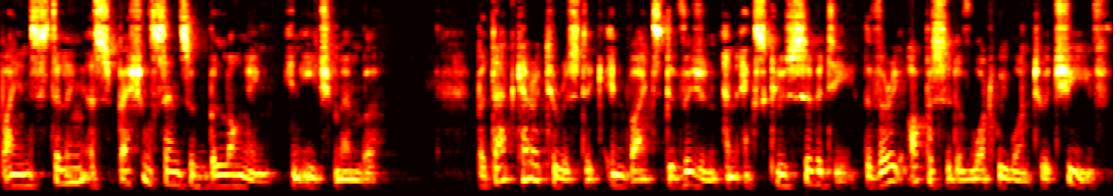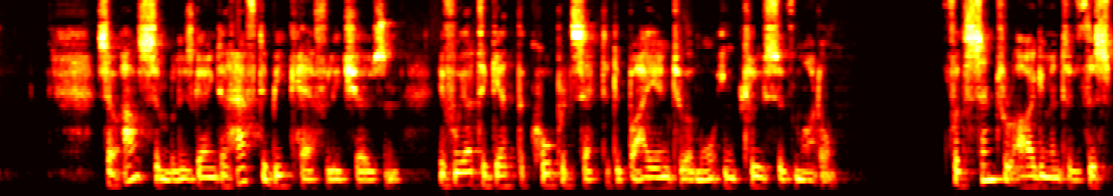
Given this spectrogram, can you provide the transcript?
by instilling a special sense of belonging in each member. But that characteristic invites division and exclusivity, the very opposite of what we want to achieve. So our symbol is going to have to be carefully chosen if we are to get the corporate sector to buy into a more inclusive model. For the central argument of this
